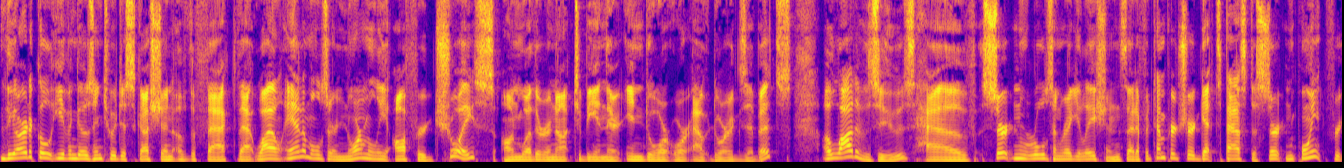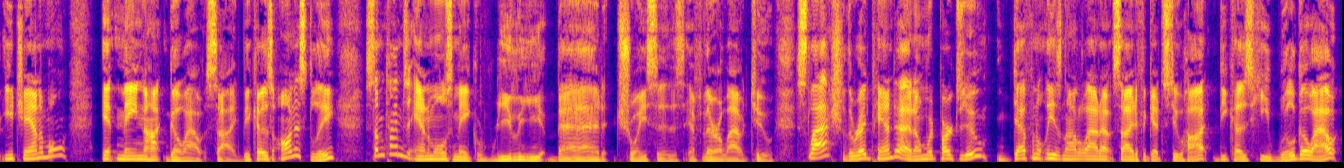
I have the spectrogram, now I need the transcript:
The article even goes into a discussion of the fact that while animals are normally offered choice on whether or not to be in their indoor or outdoor exhibits, a lot of zoos have certain rules and regulations that if a temperature gets past a certain point for each animal, it may not go outside. Because honestly, sometimes animals make really bad choices if they're allowed to. Slash, the red panda at Elmwood Park Zoo, definitely is not allowed outside if it gets too hot because he will go out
